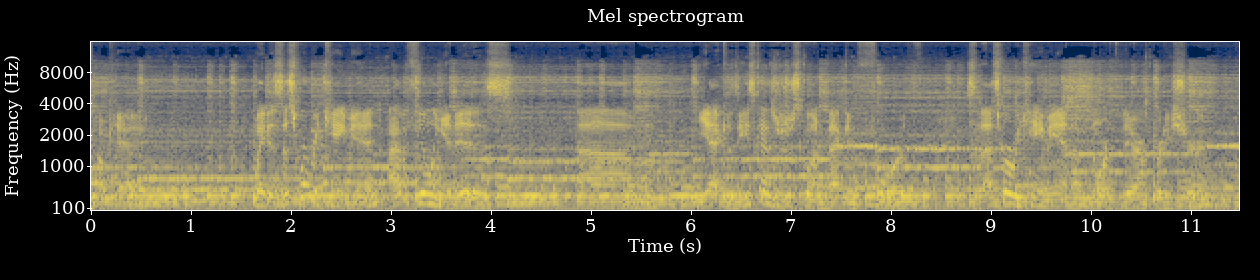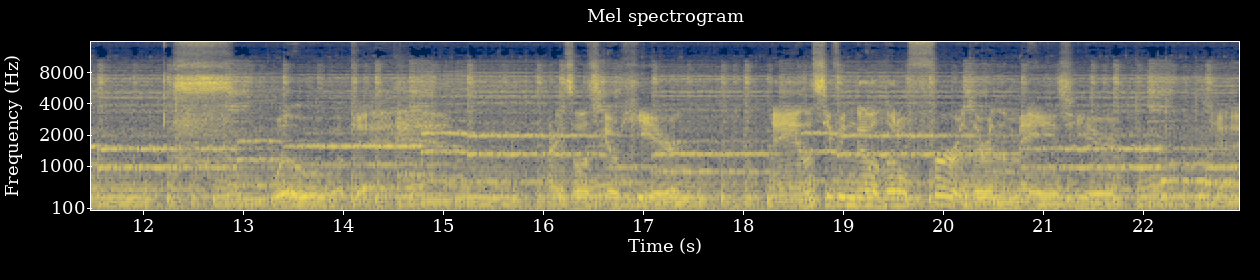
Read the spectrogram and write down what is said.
Okay. Wait, is this where we came in? I have a feeling it is. Um, Yeah, because these guys are just going back and forth. So that's where we came in, up north there, I'm pretty sure. Alright, so let's go here. And let's see if we can go a little further in the maze here. Okay.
